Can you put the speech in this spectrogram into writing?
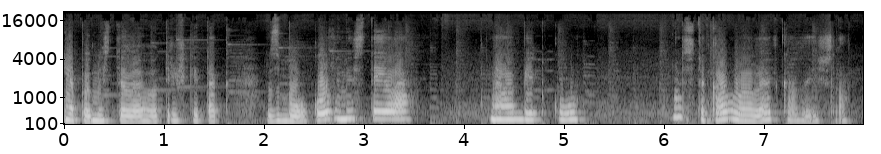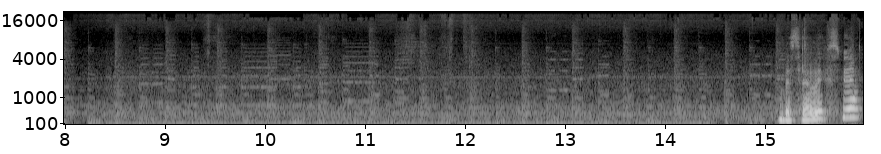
Я помістила його трішки так збоку вмістила на обідку. Ось така вуалетка вийшла. Веселих свят!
